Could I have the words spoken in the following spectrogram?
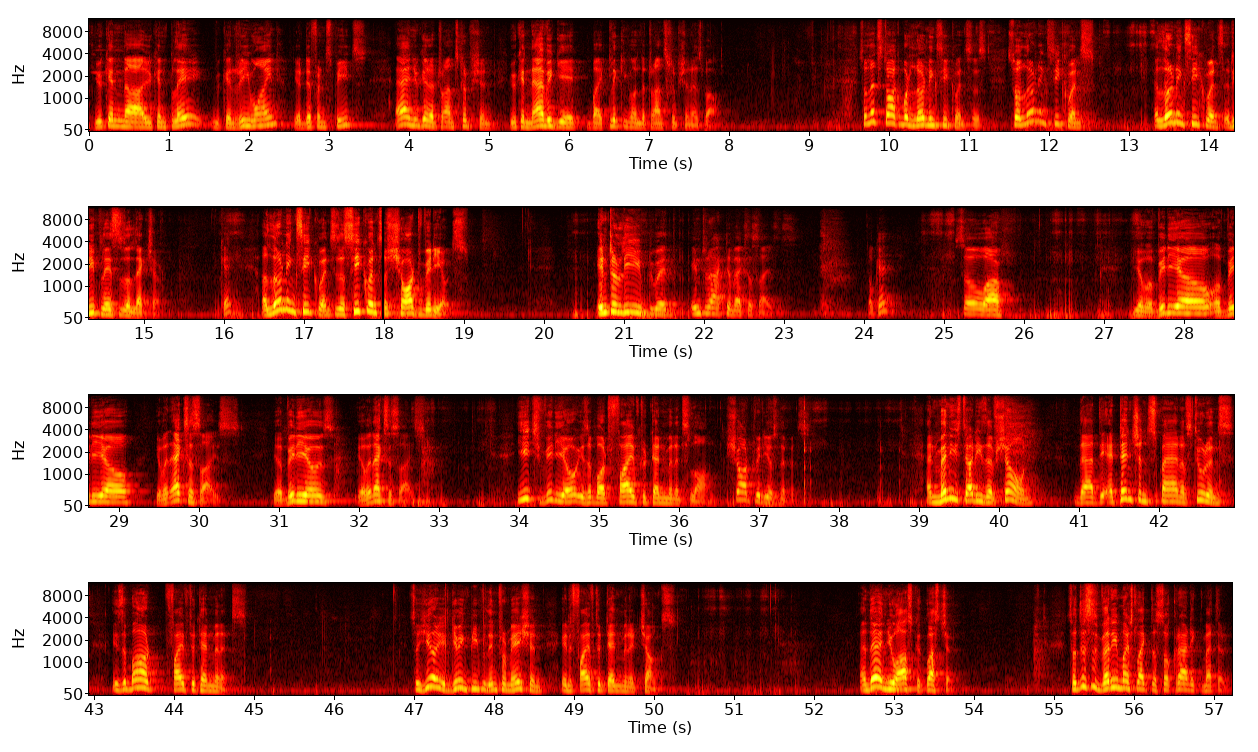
You can, uh, you can play, you can rewind your different speeds, and you get a transcription. You can navigate by clicking on the transcription as well. So let's talk about learning sequences. So a learning sequence, a learning sequence replaces a lecture. Okay? A learning sequence is a sequence of short videos interleaved with interactive exercises. Okay? So uh, you have a video, a video, you have an exercise. You have videos, you have an exercise. Each video is about five to 10 minutes long, short video snippets. And many studies have shown that the attention span of students is about five to 10 minutes. So here you're giving people information in five to 10 minute chunks. And then you ask a question. So this is very much like the Socratic method.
